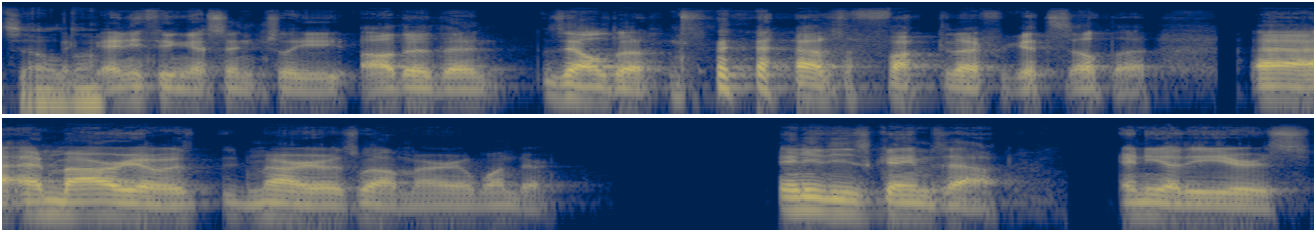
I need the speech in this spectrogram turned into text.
Zelda. like anything essentially other than Zelda. How the fuck did I forget Zelda? Uh, and Mario, Mario as well, Mario Wonder. Any of these games out, any other years,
